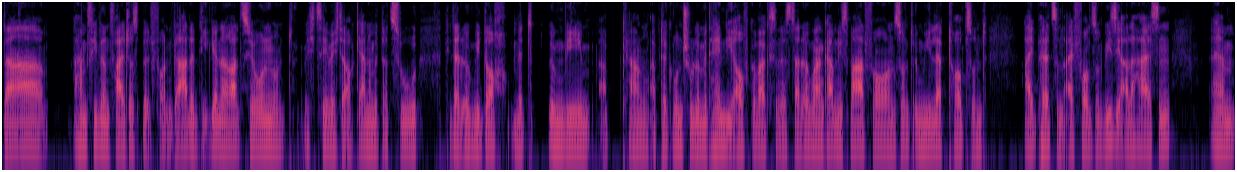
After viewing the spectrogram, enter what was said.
da haben viele ein falsches Bild von. Gerade die Generation, und ich zähle mich da auch gerne mit dazu, die dann irgendwie doch mit irgendwie ab, ab der Grundschule mit Handy aufgewachsen ist. Dann irgendwann kamen die Smartphones und irgendwie Laptops und iPads und iPhones und wie sie alle heißen. Ähm,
